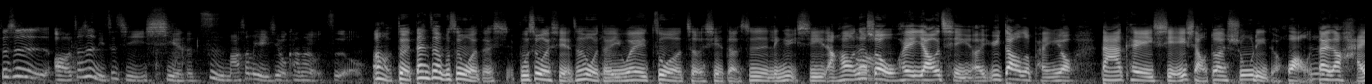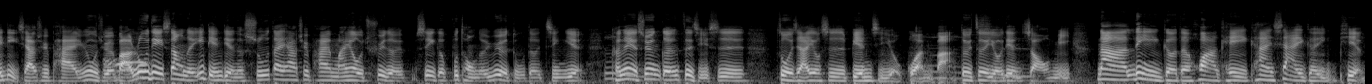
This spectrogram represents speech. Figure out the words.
这是呃，这是你自己写的字吗？上面已经有看到有字了。嗯，对，但这不是我的，不是我写，这是我的一位作者写的，是林雨熙。然后那时候我会邀请呃遇到的朋友，大家可以写一小段书里的话，我带到海底下去拍，因为我觉得把陆地上的一点点的书带下去拍，蛮有趣的，是一个不同的阅读的经验。可能也是因为跟自己是。作家又是编辑有关吧？对，这有点着迷。那另一个的话，可以看下一个影片。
